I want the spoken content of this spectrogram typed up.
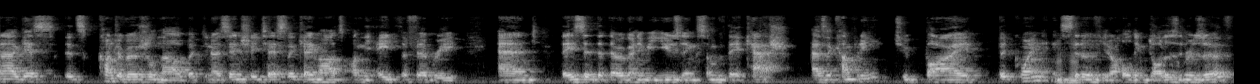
know, I guess it's controversial now, but you know, essentially Tesla came out on the 8th of February and they said that they were going to be using some of their cash as a company to buy Bitcoin instead of, you know, holding dollars in reserve.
